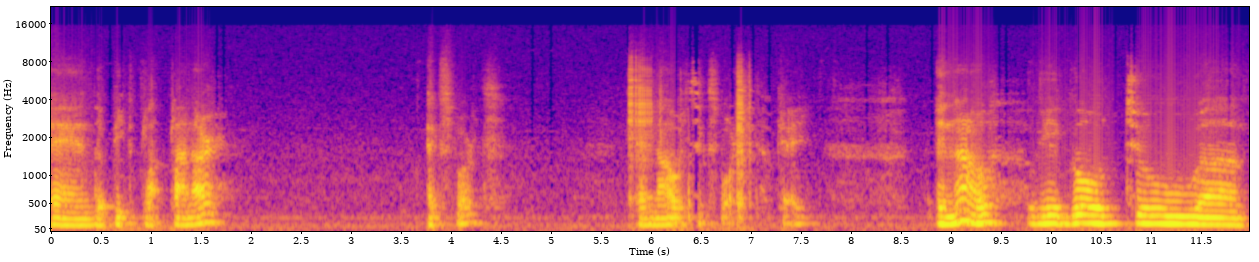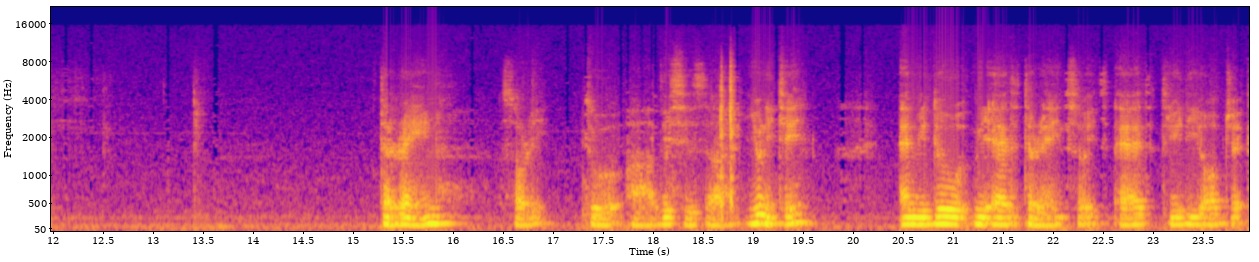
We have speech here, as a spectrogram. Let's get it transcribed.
and the pick pl planar export and now it's exported okay? And now we go to uh, terrain sorry to uh, this is uh, unity. And we do we add terrain so it's add 3d object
